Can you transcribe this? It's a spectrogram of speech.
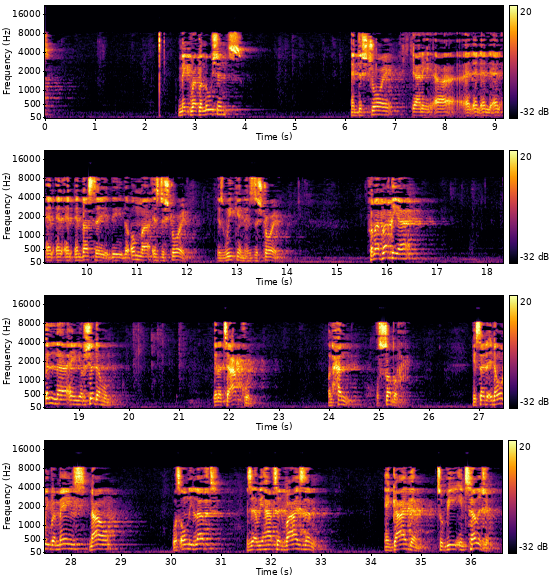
make revolutions, and destroy, yani, uh, and, and, and, and, and, and, thus the, the, the ummah is destroyed, is weakened, is destroyed. فما بقي إلا أن يرشدهم إلى التعقل والحل والصبر He said it only remains now what's only left is that we have to advise them and guide them to be intelligent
